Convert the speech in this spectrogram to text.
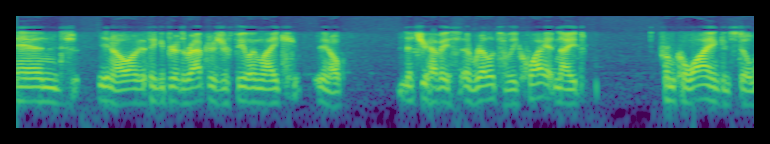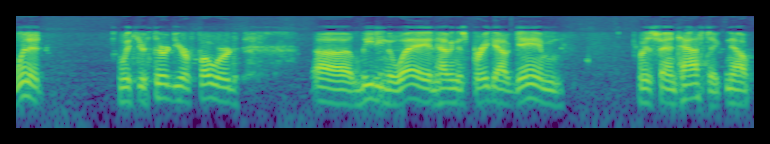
and, you know, I think if you're the Raptors, you're feeling like, you know, that you have a, a relatively quiet night from Kawhi and can still win it with your third year forward uh, leading the way and having this breakout game was fantastic. Now,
